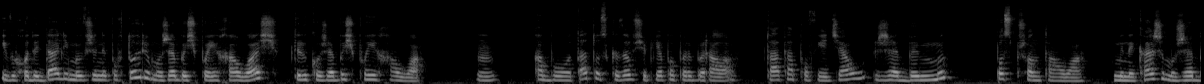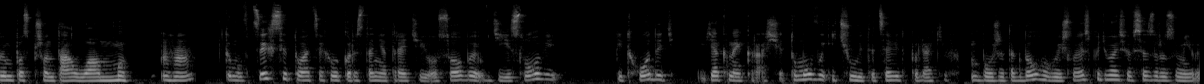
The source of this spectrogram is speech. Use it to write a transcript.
і виходить далі, ми вже не повторюємо жебиш поїхалаш, тільки жебиш поїхала. М. Або тато сказав, щоб я поприбирала. Тата powiedział, żebym posprzątała. Ми не кажемо żebym posprzątałam. Угу. Тому в цих ситуаціях використання третьої особи в дієслові підходить якнайкраще. Тому ви і чуєте це від поляків. Боже, так довго вийшло. Я сподіваюся, ви все зрозуміли.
